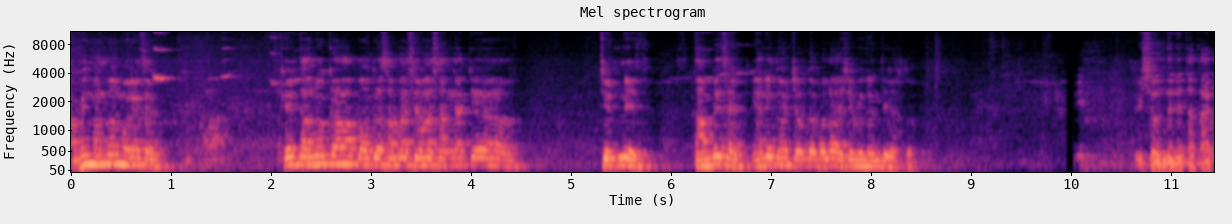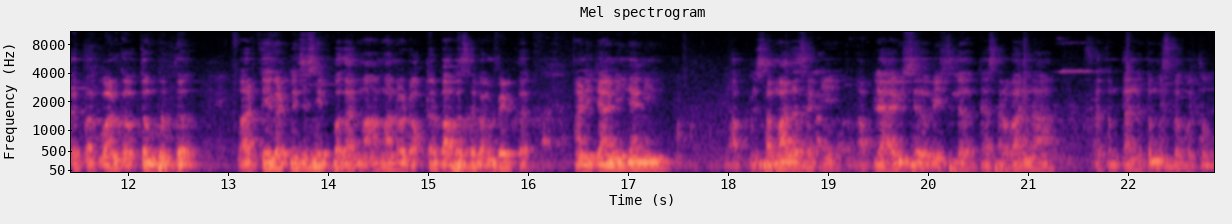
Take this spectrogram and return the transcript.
अभिनंदन मोरे साहेब खेड तालुका बौद्ध समाज सेवा संघाचे चिटणीस तांबे साहेब यांनी दोन शब्द बोला अशी विनंती करतो. विश्ववंदनीय तथागत भगवान गौतम बुद्ध भारतीय घटनेचे शिल्पकार महामानव डॉक्टर बाबासाहेब आंबेडकर आणि ज्यांनी ज्यांनी आपल्या समाजासाठी आपले आयुष्य वेचलं त्या सर्वांना प्रथमतः नतमस्तक होतो.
